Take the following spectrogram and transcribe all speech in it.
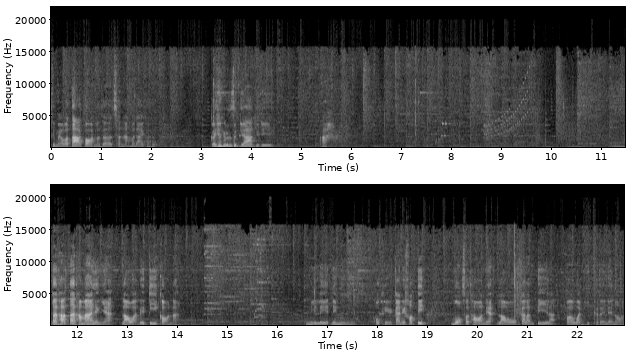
ถึงแม้ว่าตาก่อนเราจะชนะมาได้ก็เถอะก็ยังรู้สึกยากอยู่ดี อะ แต่ถ้าแต่ถ้ามาอย่างเงี้ย เราอะได้ตีก่อนนะ มีเลสในมือ โอเค การที่เขาติดหมวกสะท้อนเนี่ย เราการันตีละว่าวันฮิตเขาได้แน่นอน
